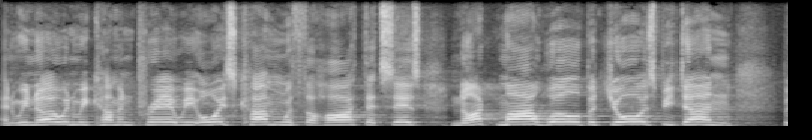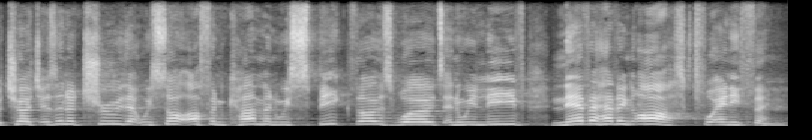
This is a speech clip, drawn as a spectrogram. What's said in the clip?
And we know when we come in prayer, we always come with the heart that says, Not my will, but yours be done. But, church, isn't it true that we so often come and we speak those words and we leave never having asked for anything?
